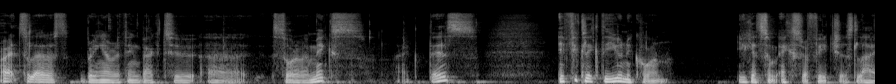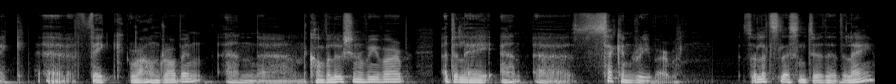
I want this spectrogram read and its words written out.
All right, so let us bring everything back to uh, sort of a mix like this. If you click the unicorn, you get some extra features like a fake round robin and um, convolution reverb, a delay and a second reverb. So let's listen to the delay.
